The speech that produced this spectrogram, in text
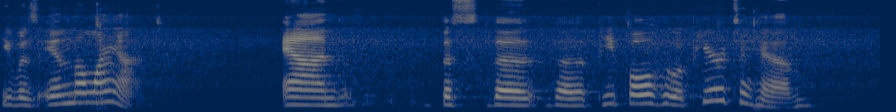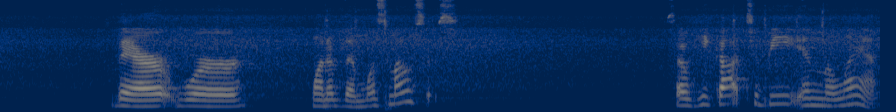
he was in the land, and the the the people who appeared to him there were one of them was Moses. So he got to be in the land,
